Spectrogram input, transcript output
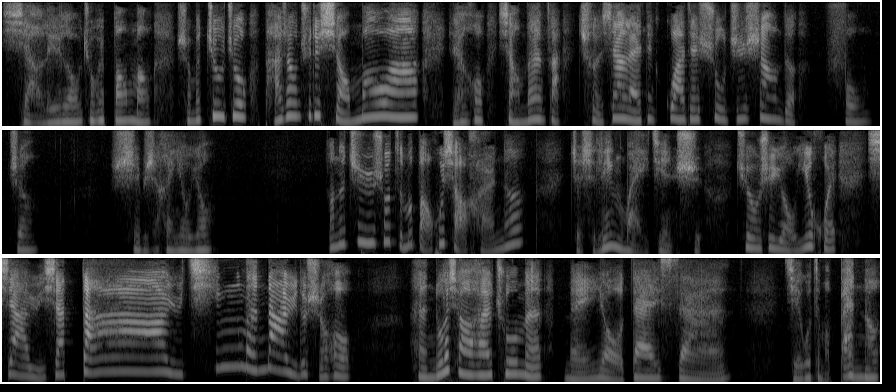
小雷龙就会帮忙，什么救救爬上去的小猫啊，然后想办法扯下来那个挂在树枝上的风筝，是不是很有用？哦，那至于说怎么保护小孩呢？这是另外一件事。就是有一回下雨下大雨，倾盆大雨的时候，很多小孩出门没有带伞，结果怎么办呢？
